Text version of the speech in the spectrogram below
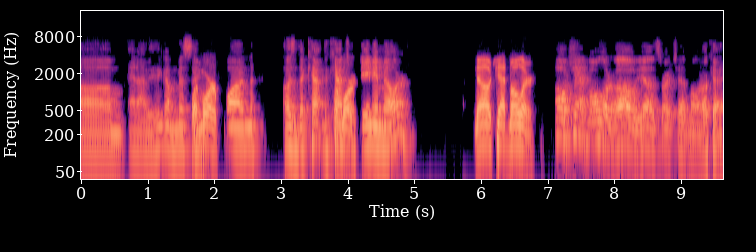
um, and I think I'm missing one more. One. Oh, is it the cat? The catcher, Damian Miller? No, Chad Moeller. Oh, Chad Moeller. Oh, yeah, that's right, Chad Moeller. Okay.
